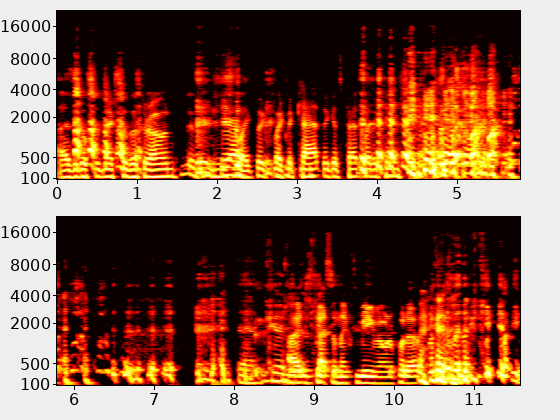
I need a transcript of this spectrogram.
Isaac will sit next to the throne, and he's Yeah. like the like the cat that gets pet by the king. yeah, good. I little just got the next meme I'm gonna put up. Good little kitty.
